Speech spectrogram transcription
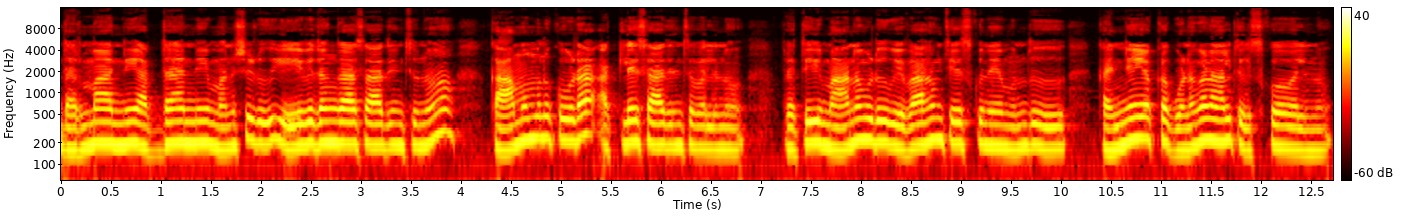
ధర్మాన్ని అర్థాన్ని మనుషుడు ఏ విధంగా సాధించునో కామమును కూడా అట్లే సాధించవలను. ప్రతి మానవుడు వివాహం చేసుకునే ముందు కన్య యొక్క గుణగణాలు తెలుసుకోవలను.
